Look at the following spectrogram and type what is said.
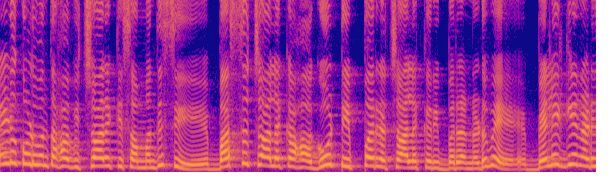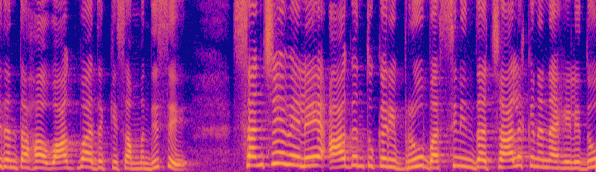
ಸೈಡ್ ಕೊಡುವಂತಹ ವಿಚಾರಕ್ಕೆ ಸಂಬಂಧಿಸಿ ಬಸ್ ಚಾಲಕ ಹಾಗೂ ಟಿಪ್ಪರ್ ಚಾಲಕರಿಬ್ಬರ ನಡುವೆ ಬೆಳಿಗ್ಗೆ ನಡೆದಂತಹ ವಾಗ್ವಾದಕ್ಕೆ ಸಂಬಂಧಿಸಿ ಸಂಜೆ ವೇಳೆ ಆಗಂತುಕರಿಬ್ರು ಬಸ್ಸಿನಿಂದ ಚಾಲಕನನ್ನ ಹೇಳಿದ್ದು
